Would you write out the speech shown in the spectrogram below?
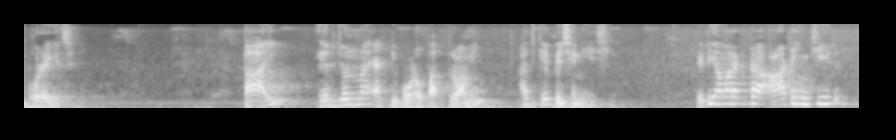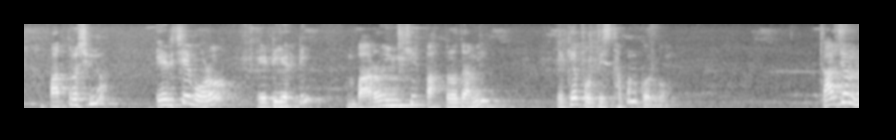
ভরে গেছে। তাই এর জন্য একটি বড় পাত্র আমি আজকে বেছে নিয়েছি। এটি আমার একটা আট ইঞ্চির পাত্র ছিল। এর চেয়ে বড় এটি একটি বারো ইঞ্চির পাত্রতে আমি একে প্রতিস্থাপন করব। তার জন্য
